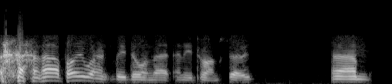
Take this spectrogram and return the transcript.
no, I probably won't be doing that anytime soon. Um,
